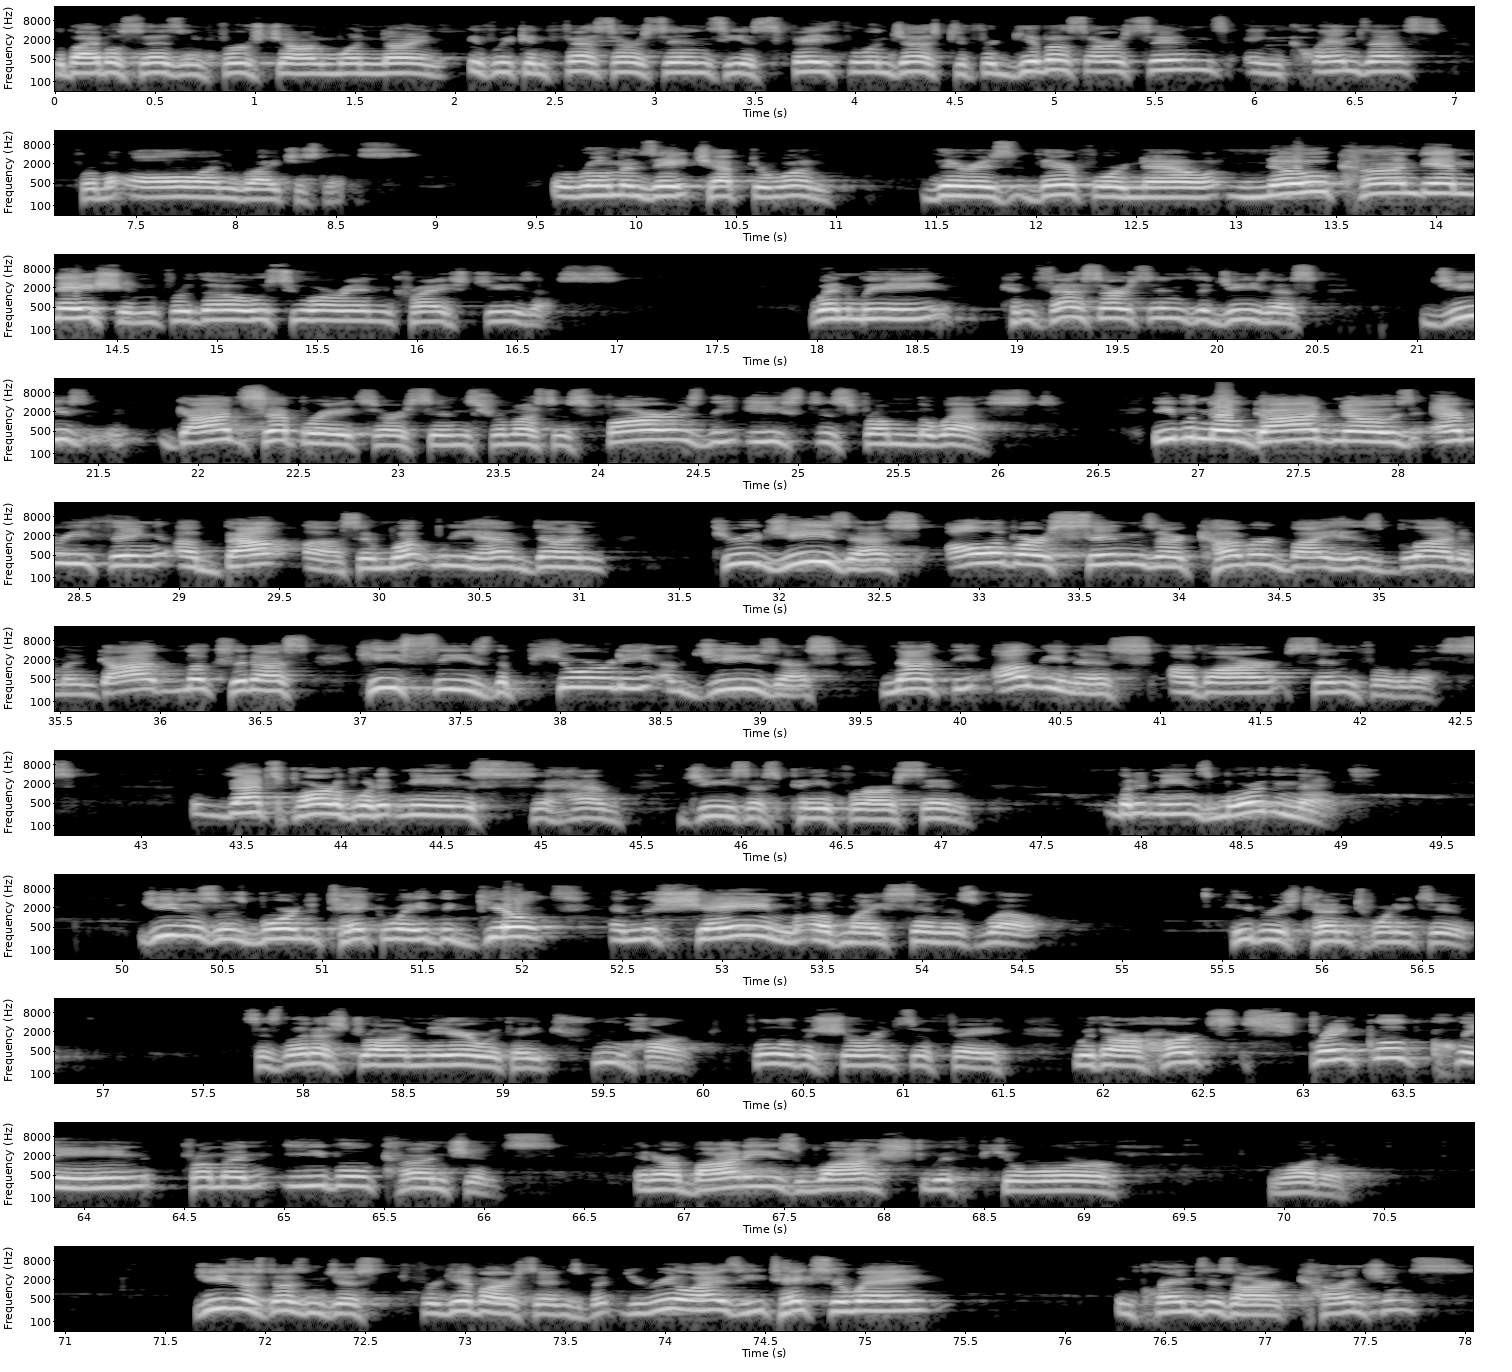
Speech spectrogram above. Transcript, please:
The Bible says in 1 John 1 9, if we confess our sins, he is faithful and just to forgive us our sins and cleanse us from all unrighteousness. Romans 8, chapter 1, there is therefore now no condemnation for those who are in Christ Jesus. When we confess our sins to Jesus, Jesus, God separates our sins from us as far as the east is from the west. Even though God knows everything about us and what we have done through Jesus, all of our sins are covered by his blood. And when God looks at us, he sees the purity of Jesus, not the ugliness of our sinfulness. That's part of what it means to have Jesus pay for our sin. But it means more than that. Jesus was born to take away the guilt and the shame of my sin as well. Hebrews 10 22 says, Let us draw near with a true heart, full of assurance of faith, with our hearts sprinkled clean from an evil conscience, and our bodies washed with pure water. Jesus doesn't just forgive our sins, but you realize he takes away and cleanses our conscience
